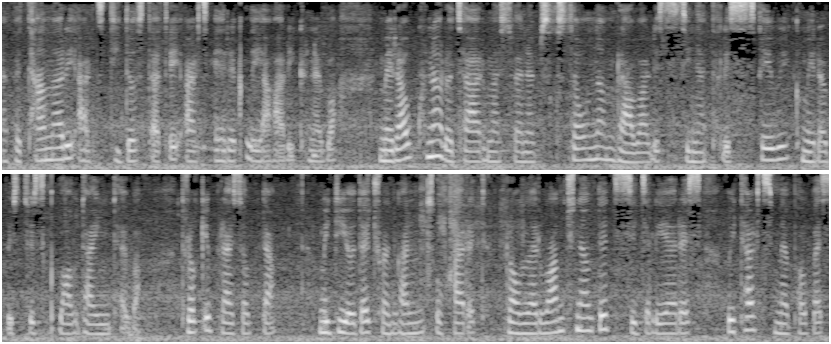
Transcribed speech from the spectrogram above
მეფე თამარი არც დიდოსტატი არც ერეკლი აღარ იქნება მე რა ვქნა როცა არ მასვენებს ხსოვნა მრავალი სინათლის სხივი გმირებისთვის კლავ დაინთება დრო კი ბრაზობდა. მიდიოდა ჩვენგან მწუხარეთ რომ ვერ ვამჩნევდით სიძლიერეს ვითარც მეფობას.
